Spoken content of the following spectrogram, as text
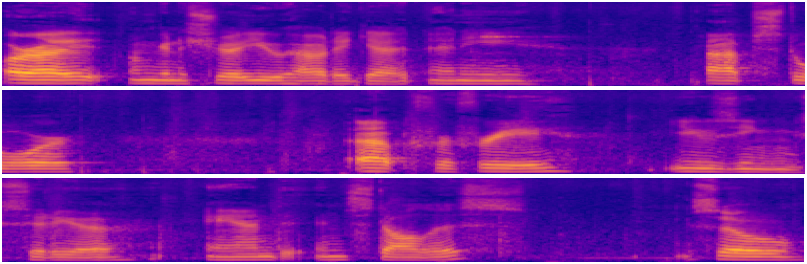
Alright, I'm going to show you how to get any App Store app for free using Cydia and Installous. So,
